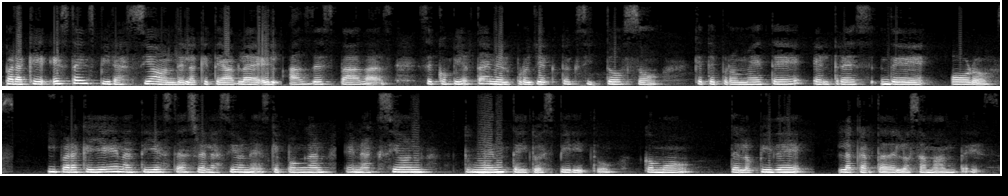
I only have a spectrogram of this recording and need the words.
para que esta inspiración de la que te habla el haz de espadas se convierta en el proyecto exitoso que te promete el 3 de oros y para que lleguen a ti estas relaciones que pongan en acción tu mente y tu espíritu, como te lo pide la carta de los amantes.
